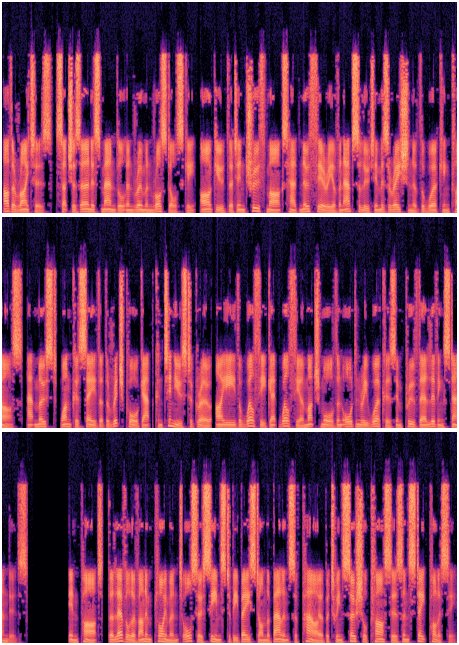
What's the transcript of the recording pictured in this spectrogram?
Other writers, such as Ernest Mandel and Roman Rosdolsky, argued that in truth Marx had no theory of an absolute immiseration of the working class. At most, one could say that the rich-poor gap continues to grow, i.e. the wealthy get wealthier much more than ordinary workers improve their living standards. In part, the level of unemployment also seems to be based on the balance of power between social classes and state policy.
